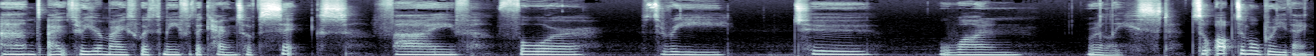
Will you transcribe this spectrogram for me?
and out through your mouth with me for the count of six, five, four, three, two, one, released. So, optimal breathing.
